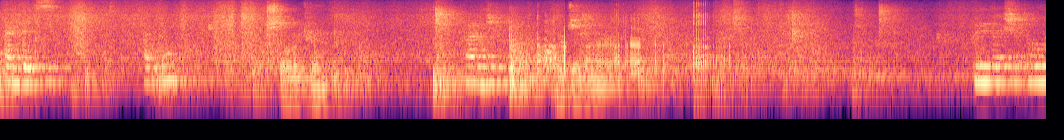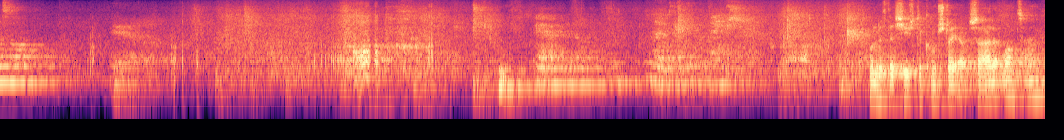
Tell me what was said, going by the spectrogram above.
and this, I don't know, Storage room. origin. Or gym. Maybe like chateau as well. Yeah. Yeah, I don't know. No, it's like a good idea. Wonder if this used to come straight outside at one time.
